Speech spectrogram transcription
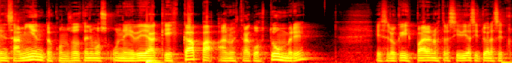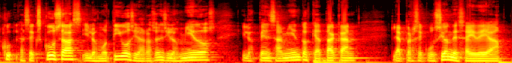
pensamientos, cuando nosotros tenemos una idea que escapa a nuestra costumbre, es lo que dispara nuestras ideas y todas las, excusas y los motivos y las razones y los miedos y los pensamientos que atacan la persecución de esa idea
